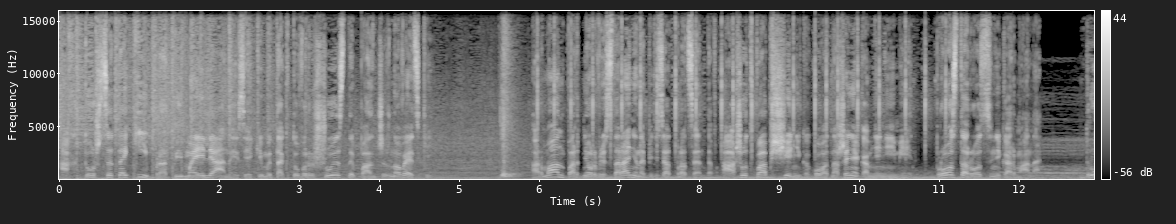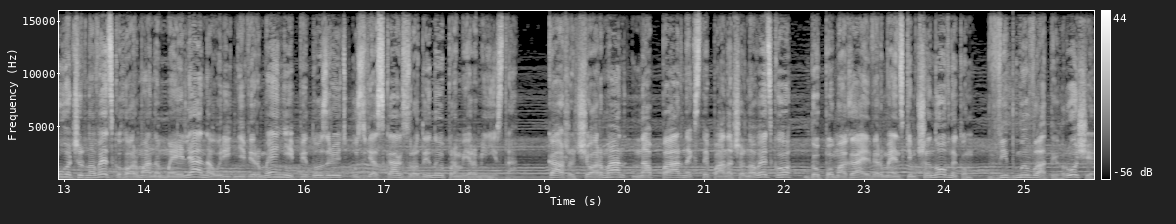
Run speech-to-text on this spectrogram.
А хто ж це такі брати Майляни, з якими так товаришує Степан Черновецький? Арман – партнер в ресторане на 50%, а Ашот вообще никакого отношения ко мне не имеет. Просто родственник Армана. Друга Черновецького Армана Мейляна у рідній Вірменії підозрюють у зв'язках з родиною прем'єр-міністра. Кажуть, що Арман, напарник Степана Черновецького, допомагає вірменським чиновникам відмивати гроші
